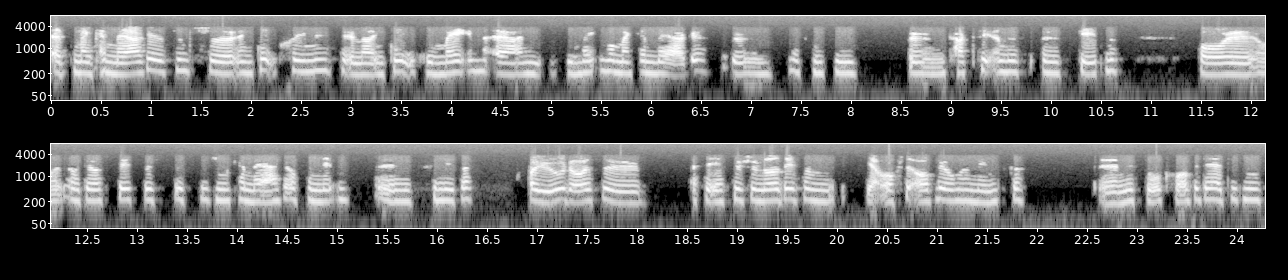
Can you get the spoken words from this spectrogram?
at man kan mærke, jeg synes, øh, en god krimi eller en god roman er en roman, hvor man kan mærke, øh, hvad skal man sige, øh, karakterernes øh, skæbne. Og, øh, og, det er også fedt, hvis, hvis man kan mærke og fornemme øh, Filippa. Og i øvrigt også øh, altså jeg synes jo noget af det, som jeg ofte oplever med mennesker øh, med store kroppe, det er, at de sådan,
